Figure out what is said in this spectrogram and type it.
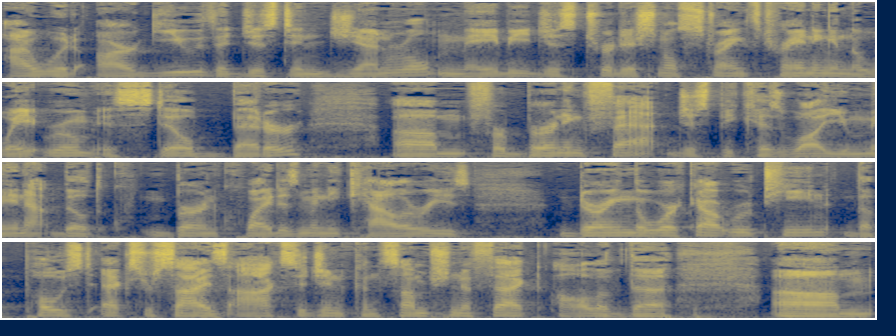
I would argue that just in general, maybe just traditional strength training in the weight room is still better um, for burning fat, just because while you may not build burn quite as many calories during the workout routine, the post-exercise oxygen consumption effect, all of the um,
